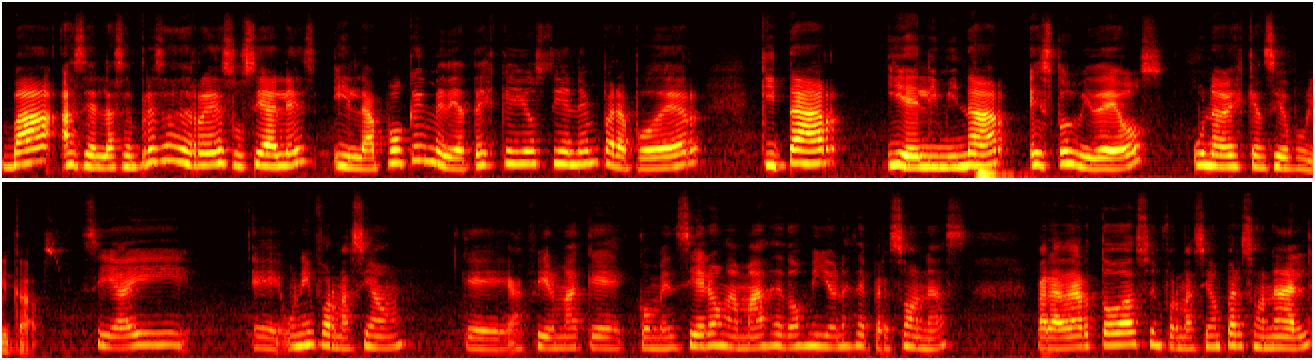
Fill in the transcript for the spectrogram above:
va hacia las empresas de redes sociales y la poca inmediatez que ellos tienen para poder quitar y eliminar estos videos una vez que han sido publicados. Sí, hay eh, una información que afirma que convencieron a más de 2 millones de personas para dar toda su información personal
